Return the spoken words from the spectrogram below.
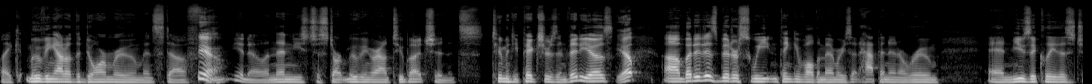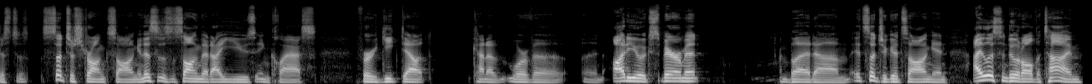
like moving out of the dorm room and stuff. Yeah. And, you know, and then you just start moving around too much and it's too many pictures and videos. Yep. Uh, but it is bittersweet and thinking of all the memories that happen in a room. And musically, this is just a, such a strong song. And this is a song that I use in class for geeked out kind of more of a an audio experiment. But um, it's such a good song, and I listen to it all the time,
